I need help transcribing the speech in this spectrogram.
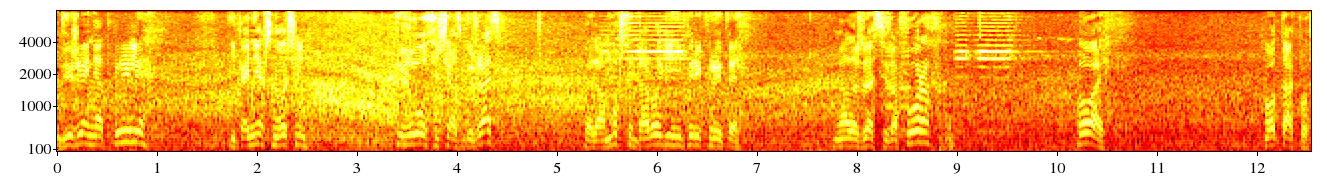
Движение открыли. И, конечно, очень тяжело сейчас бежать, потому что дороги не перекрыты. Надо ждать светофоров. Ой, вот так вот.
